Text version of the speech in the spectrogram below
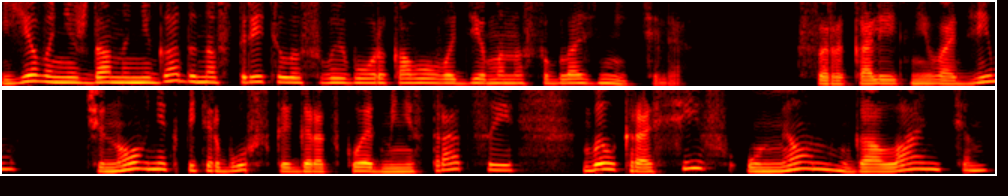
Ева нежданно-негаданно встретила своего рокового демона-соблазнителя. Сорокалетний Вадим чиновник петербургской городской администрации, был красив, умен, галантен.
